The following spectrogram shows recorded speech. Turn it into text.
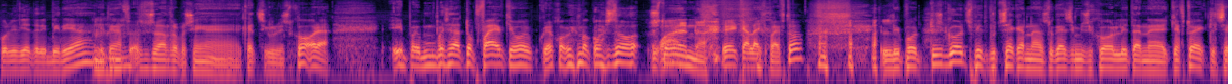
πολύ ιδιαίτερη εμπειρία, γιατί αυτός ο άνθρωπος είναι κάτι συγκλονιστικό. Ωραία. Είπε, μου είπες ένα top 5 και εγώ έχω μείνει ακόμα στο. Στο ένα. Ε, καλά, έχει πάει αυτό. λοιπόν, τους Godspeed που τους έκανα στο Γκάζι Music Hall ήταν ε, και αυτό έκλεισε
